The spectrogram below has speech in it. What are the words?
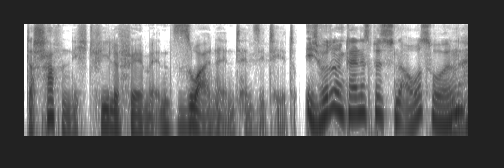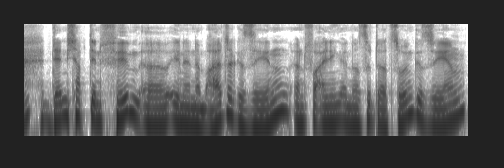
das schaffen nicht viele Filme in so einer Intensität. Ich würde ein kleines bisschen ausholen, mhm. denn ich habe den Film äh, in einem Alter gesehen und vor allen Dingen in einer Situation gesehen,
